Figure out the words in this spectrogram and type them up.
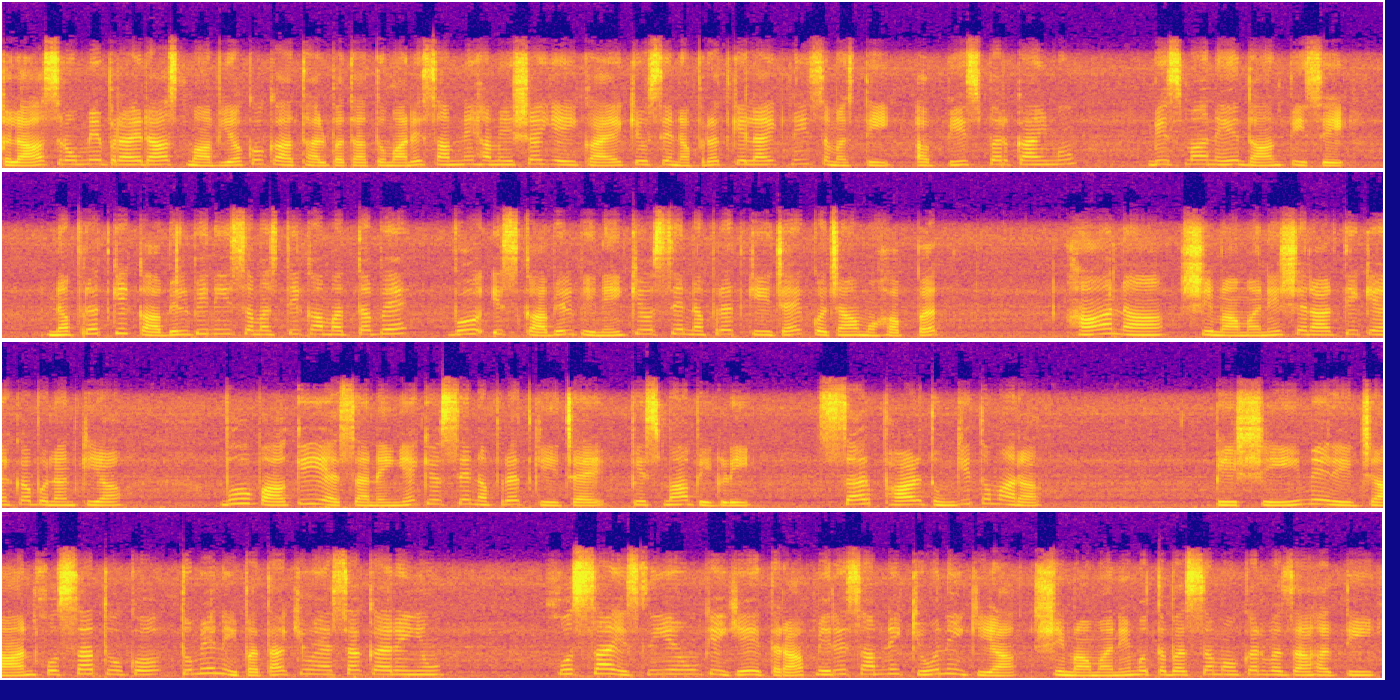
क्लासरूम में बर रास्त माविया को कहा था अलबत्ता तुम्हारे सामने हमेशा यही कहा है कि उसे नफ़रत के लायक नहीं समझती। अब भी इस पर कायम हूँ। बिस्मा ने दांत पीसे। नफ़रत के काबिल भी नहीं समझती का मतलब है? वो इस काबिल भी नहीं कि उससे नफ़रत की जाए कुजा मोहब्बत? हाँ ना, शिमामा ने शरारती कहकर बुलंद किया। वो वाकई ऐसा नहीं है कि उससे नफ़रत की जाए। बिस्मा बिगड़ी। सर फाड़ दूँगी तुम्हारा। बेशी मेरी जान गुस्सा थूको तुम्हें नहीं पता क्यों ऐसा कर रही हूँ? गुस्सा इसलिए हूँ कि ये इतराफ़ मेरे सामने क्यों नहीं किया? शिमामा ने मुतबसम होकर वजाहत दी।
